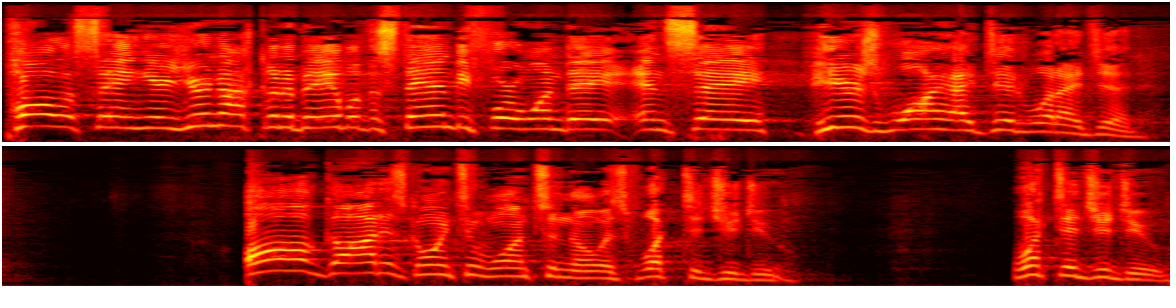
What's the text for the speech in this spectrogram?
Paul is saying here, you're not going to be able to stand before one day and say, here's why I did what I did. All God is going to want to know is, what did you do? What did you do?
